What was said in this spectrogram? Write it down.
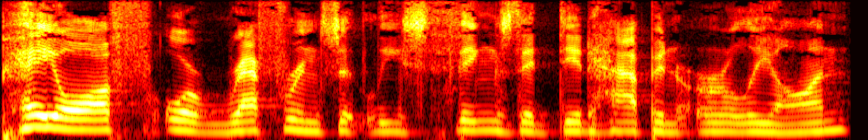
pay off or reference at least things that did happen early on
